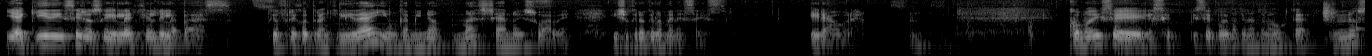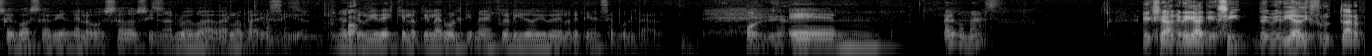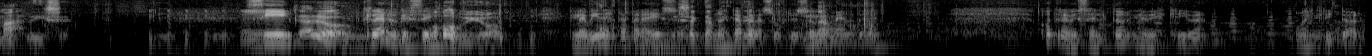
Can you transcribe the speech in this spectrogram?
Y aquí dice, yo soy el ángel de la paz. Te ofrezco tranquilidad y un camino más llano y suave. Y yo creo que lo mereces. Era hora. ¿Mm? Como dice ese, ese poema que tanto me gusta, no se goza bien de lo gozado, sino luego de haberlo padecido. Y no te Oh. olvides que lo que el árbol tiene de florido vive de lo que tiene sepultado. Muy bien. Eh, ¿Algo más? Ella agrega que sí, debería disfrutar más, dice. Sí, Claro, claro que sí. obvio. La vida está para eso. Exactamente. No está para sufrir No. solamente. ¿eh? Otra vez saltó la de escriba o escritor.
